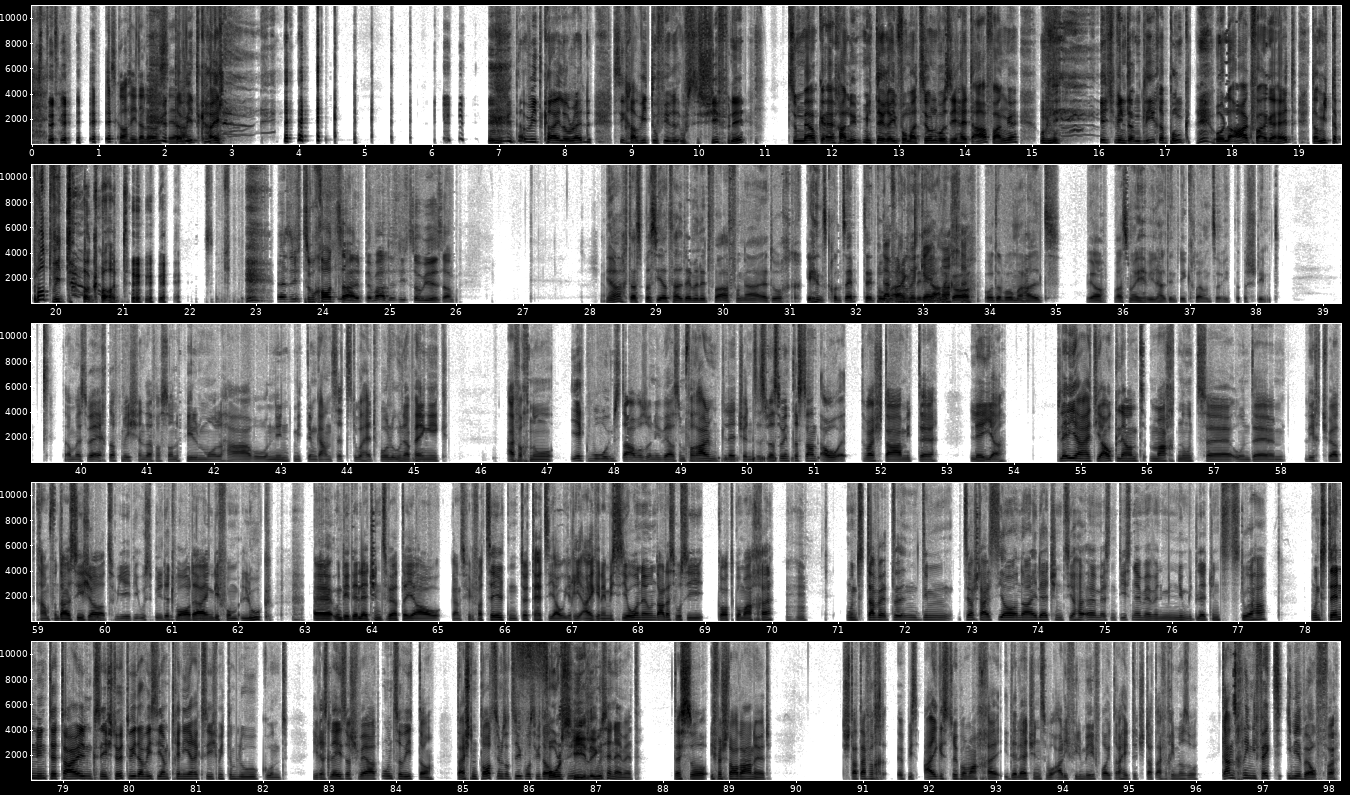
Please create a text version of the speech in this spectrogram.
Es geht wieder los. Ja. Damit Kylo. Damit Kylo Ren sich auch weit auf, ihre, auf sein Schiff nehmen zu merken, er kann nicht mit der Information, wo sie hat, anfangen und ist wieder am gleichen Punkt, wo er angefangen hat, damit der Plot weitergeht. Es ist zum Kotzen, Alter. Mann, das ist so mühsam. Ja, das passiert halt, wenn man nicht von Anfang an ein durchgehendes Konzept hat, wo man eigentlich hingehen oder wo man halt, ja, was man will halt entwickeln und so weiter. Das stimmt. Es wäre echt erfrischend, einfach so einen Film mal haben, wo nichts mit dem Ganzen zu tun hat, voll unabhängig. Einfach nur irgendwo im Star Wars-Universum, vor allem mit Legends. Es wäre so interessant, auch, äh, du weißt, da mit der Leia. Die Leia hat ja auch gelernt, Macht nutzen und ähm, Lichtschwertkampf und alles. Ist ja zum Jedi ausgebildet worden, eigentlich vom Luke. Äh, und in den Legends wird ja auch ganz viel erzählt und dort hat sie auch ihre eigenen Missionen und alles, was sie geht go machen. Mhm. Und da wird in dem zuerst heißt ja, nein, Legends, ja, äh, wir sind Disney, wir wollen nichts mit Legends zu tun haben. Und dann in den Teilen siehst du dort wieder, wie sie am Trainieren war mit dem Luke und ihres Laserschwert und so weiter. Da ist dann trotzdem so Zeug, was wieder Force Healing. rausnehmen. Das ist so, ich verstehe das auch nicht. Statt einfach etwas Eigenes drüber machen in den Legends, wo alle viel mehr Freude daran hätten, statt einfach immer so ganz kleine Facts reinwerfen.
